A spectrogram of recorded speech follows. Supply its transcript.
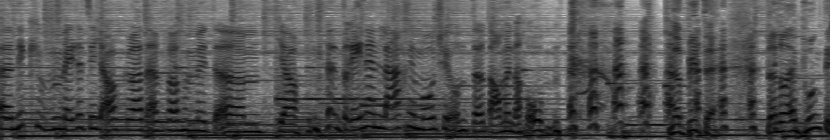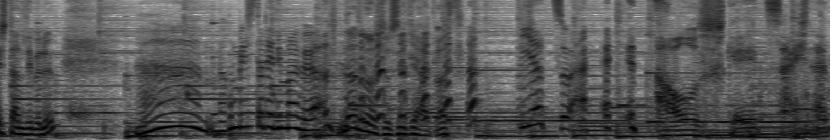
äh, Nick meldet sich auch gerade einfach mit ähm, ja, Tränen-Lach-Emoji und äh, Daumen nach oben. Na bitte. Der neue Punktestand, liebe Lü. Ah, warum willst du den immer hören? Na, nur zur Sicherheit, was? 4 zu 1. Ausgezeichnet.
